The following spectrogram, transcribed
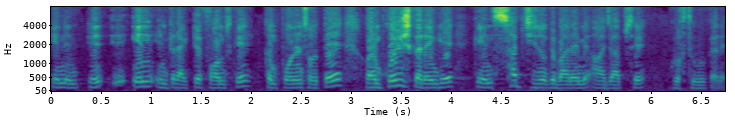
ان انٹریکٹو فارمز کے کمپوننٹس ہوتے ہیں اور ہم کوشش کریں گے کہ ان سب چیزوں کے بارے میں آج آپ سے گفتگو کریں۔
